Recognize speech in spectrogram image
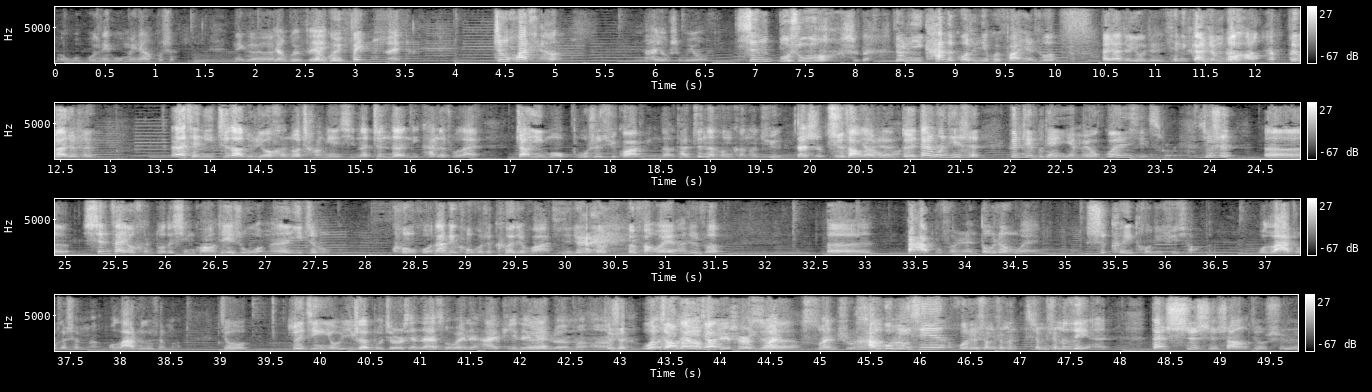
呃武武那个武媚娘不是，那个杨贵妃。杨贵妃，哎，真花钱了，那有什么用？真不舒服。是的，就是你看的过程，你会发现说，哎呀，就有这个钱你干什么不好，对吧？就是，而且你知道，就是有很多场面戏呢，真的你看得出来，张艺谋不是去挂名的，他真的很可能去但是指导了不重要嘛。人对，但是问题是跟这部电影也没有关系就是呃，现在有很多的情况，这也是我们一直很困惑，当然这个困惑是客气话，其实就是很 很反胃啊，就是说，呃，大部分人都认为是可以投机取巧的，我拉住个什么，我拉住个什么，就最近有一个这不就是现在所谓那 IP 那对理论吗？啊，就是我找到一张非要把这事儿那个算算准韩国明啊星或者什么什么什么什么脸，但事实上就是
